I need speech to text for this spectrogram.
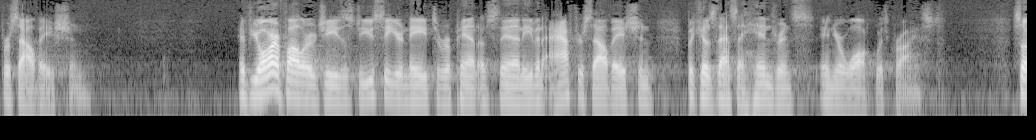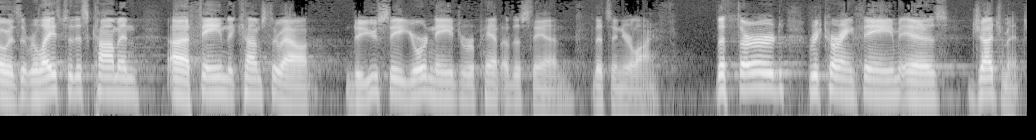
for salvation? If you are a follower of Jesus, do you see your need to repent of sin even after salvation because that's a hindrance in your walk with Christ? So, as it relates to this common uh, theme that comes throughout, do you see your need to repent of the sin that's in your life? The third recurring theme is judgment.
